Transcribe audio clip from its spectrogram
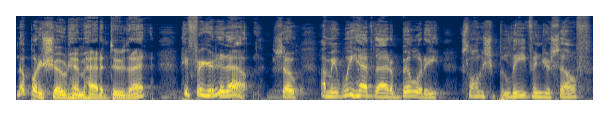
Nobody showed him how to do that. He figured it out. So, I mean, we have that ability as long as you believe in yourself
